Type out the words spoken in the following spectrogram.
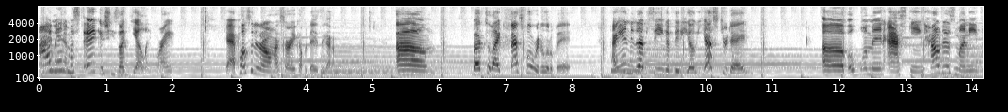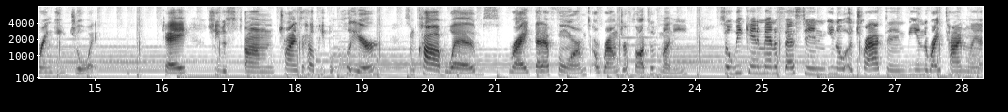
"I made a mistake," and she's like yelling, right? Yeah, I posted it on my story a couple days ago. Um, but to like fast forward a little bit, I ended up seeing a video yesterday of a woman asking, How does money bring you joy? Okay, she was um, trying to help people clear some cobwebs, right, that have formed around your thoughts of money so we can manifest and you know attract and be in the right timeline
